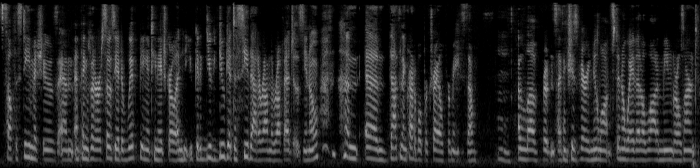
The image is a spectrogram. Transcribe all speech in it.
self-esteem issues and, and things that are associated with being a teenage girl and you get you do get to see that around the rough edges you know and and that's an incredible portrayal for me so Mm. I love Prudence I think she's very nuanced in a way that a lot of mean girls aren't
